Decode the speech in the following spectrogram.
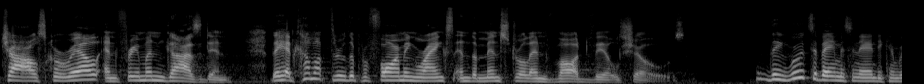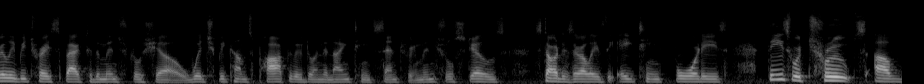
Charles Correll and Freeman Gosden. They had come up through the performing ranks in the minstrel and vaudeville shows. The roots of Amos and Andy can really be traced back to the minstrel show, which becomes popular during the 19th century. Minstrel shows start as early as the 1840s. These were troops of,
